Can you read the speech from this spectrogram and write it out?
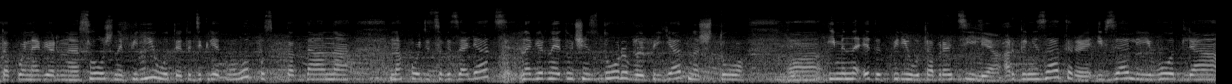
такой, наверное, сложный период, это декретный отпуск, когда она находится в изоляции. Наверное, это очень здорово и приятно, что э, именно этот период обратили организаторы и взяли его для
